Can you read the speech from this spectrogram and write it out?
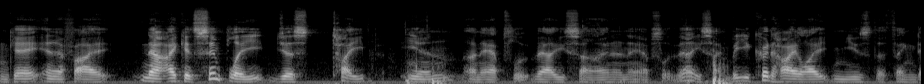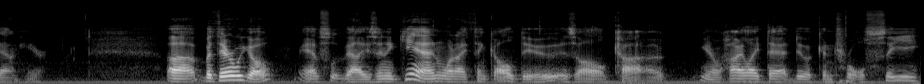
Okay, and if I, now I could simply just type in an absolute value sign and an absolute value sign, but you could highlight and use the thing down here. Uh, but there we go, absolute values. And again, what I think I'll do is I'll, you know, highlight that, do a control C,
